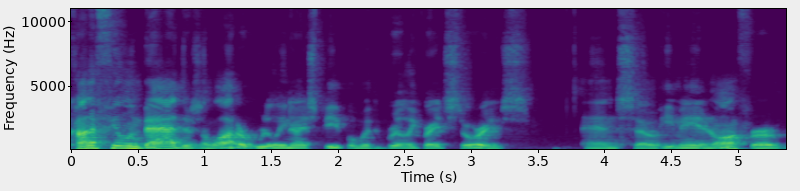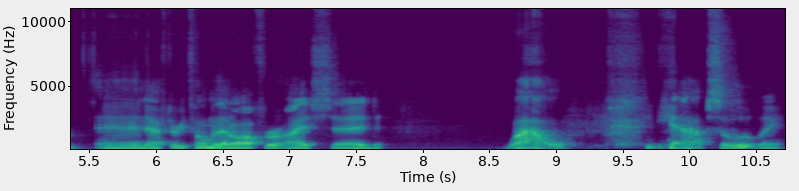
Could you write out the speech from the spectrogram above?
kind of feeling bad. There's a lot of really nice people with really great stories. And so he made an offer, and after he told me that offer, I said, wow, yeah, absolutely.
